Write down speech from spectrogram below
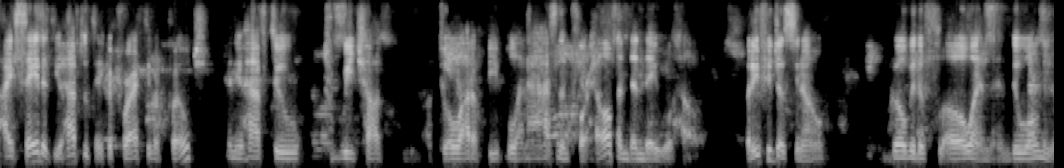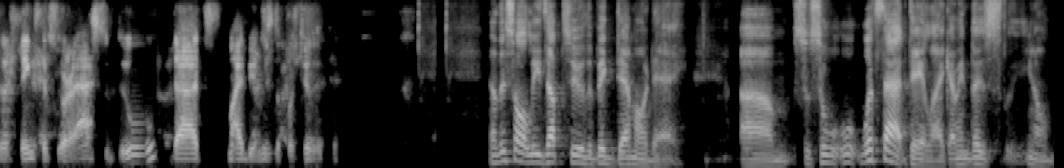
i say that you have to take a proactive approach and you have to, to reach out to a lot of people and ask them for help and then they will help but if you just you know go with the flow and, and do only the things that you're asked to do, that might be a missed opportunity. Now, this all leads up to the big demo day. Um, so, so what's that day like? I mean, there's you know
